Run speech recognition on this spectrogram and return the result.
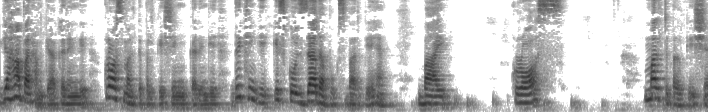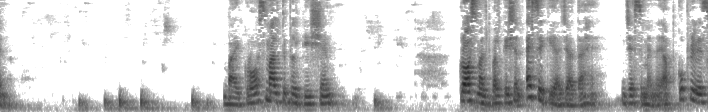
यहाँ पर हम क्या करेंगे? क्रॉस मल्टीप्लिकेशन करेंगे। देखेंगे किसको ज़्यादा बुक्स भर के हैं। By cross multiplication by cross multiplication cross multiplication ऐसे किया जाता है। जैसे मैंने आपको प्रीवियस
